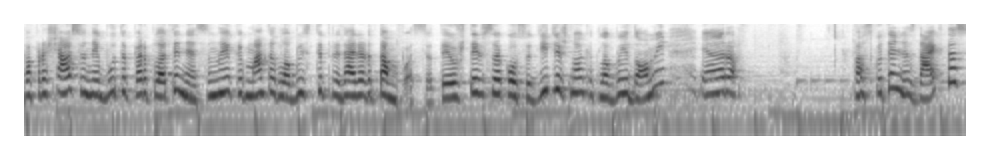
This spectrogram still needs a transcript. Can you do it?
paprasčiausiai jinai būtų per plati, nes jinai, kaip matot, labai stipriai dar ir tamposi. Tai už tai ir sakau, su dydžiai, žinokit, labai įdomiai. Ir paskutinis daiktas,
